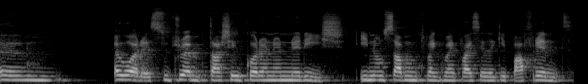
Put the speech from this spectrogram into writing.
Um, agora, se o Trump está cheio de corona no nariz e não sabe muito bem como é que vai ser daqui para a frente,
